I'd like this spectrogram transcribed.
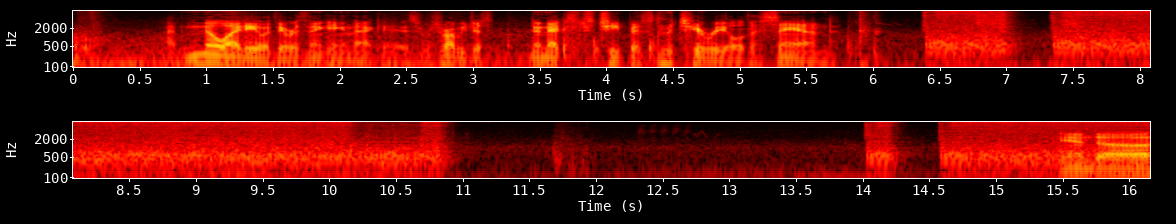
I have no idea what they were thinking in that case. It was probably just the next cheapest material, the sand. And, uh,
